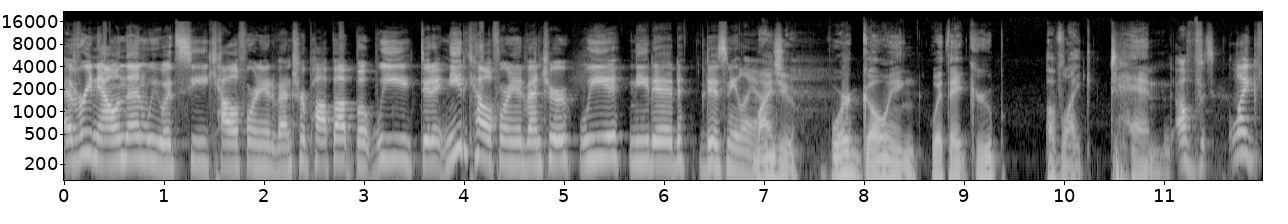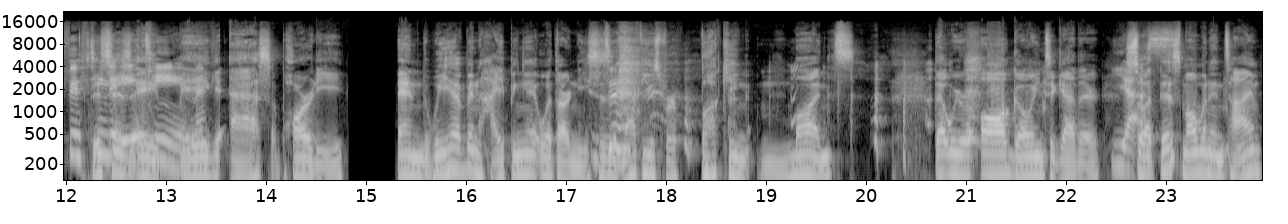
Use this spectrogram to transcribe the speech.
Every now and then we would see California Adventure pop up, but we didn't need California Adventure. We needed Disneyland. Mind you, we're going with a group of like 10. of like 15 This to is 18. a big ass party. And we have been hyping it with our nieces and nephews for fucking months that we were all going together. Yes. So at this moment in time,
